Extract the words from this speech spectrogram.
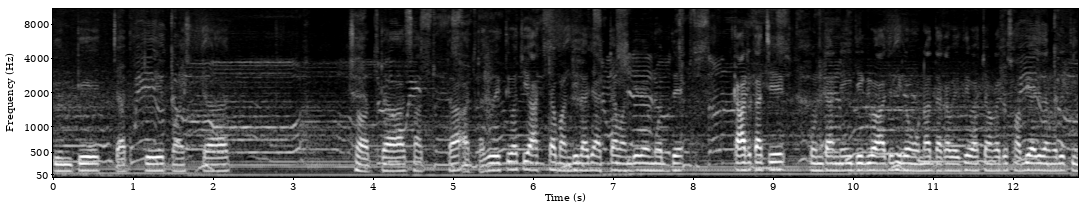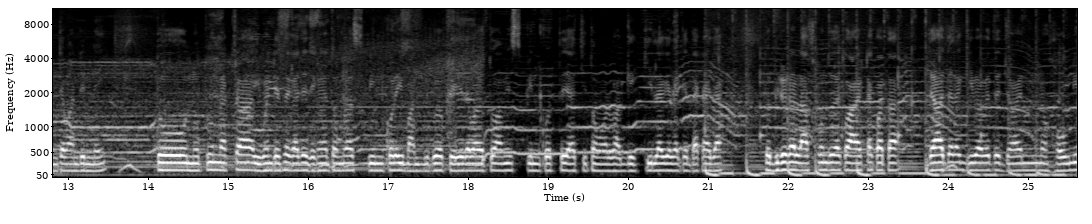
তিনটে, চারটে, পাঁচটা, ছটা, সাতটা, আটটা। তো দেখতে পাচ্ছি আটটা বান্ডিল আছে। আটটা বান্ডিলের মধ্যে কার কাছে কোনটা নেই, যেগুলো আছে সেগুলো ওনার দেখা দেখতে পাচ্ছ, আমার কাছে সবই আছে, তার মধ্যে তিনটে বান্ডিল নেই। তো নতুন একটা ইভেন্ট এসে গেছে, যেখানে তোমরা স্পিন করেই বান্ডিলগুলো পেয়ে যেতে পারো। তো আমি স্পিন করতে যাচ্ছি, তোমার ভাগ্যে কী লাগে তাকে দেখা যাক। তো ভিডিওটা লাস্ট পর্যন্ত দেখো। আরেকটা কথা, যারা যারা গিভাবেতে জয়েন হওনি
